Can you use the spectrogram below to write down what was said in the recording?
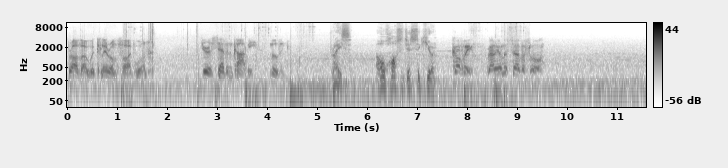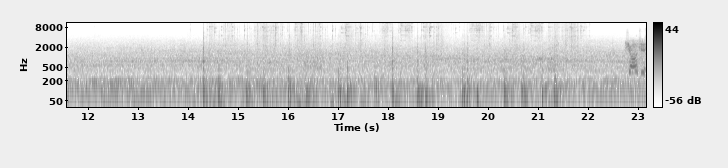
Bravo, we're clear on 5-1. Zero 07, copy. Moving. Price. All hostages secure. Copy. Rally on the server floor. Charge is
